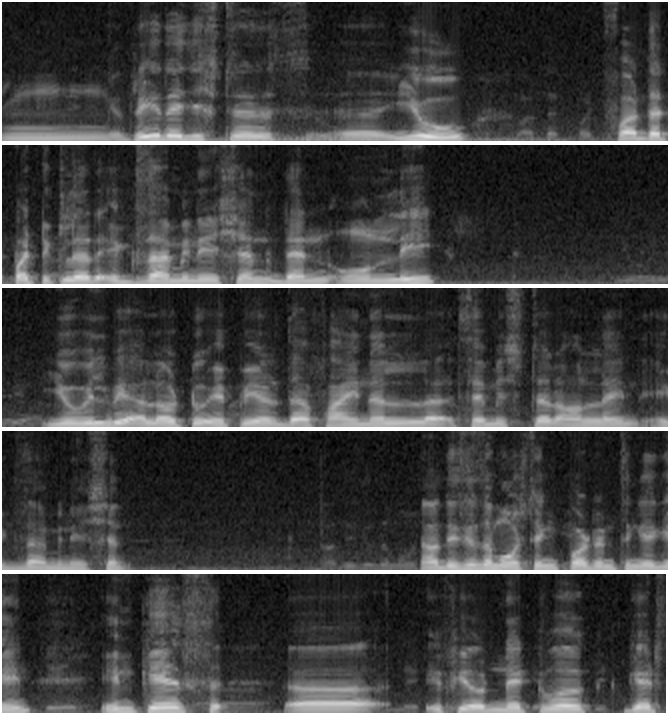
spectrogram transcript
mm, re-registers uh, you for that particular examination then only you will be allowed to appear the final uh, semester online examination. Now this is the most important thing again. In case uh, if your network gets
